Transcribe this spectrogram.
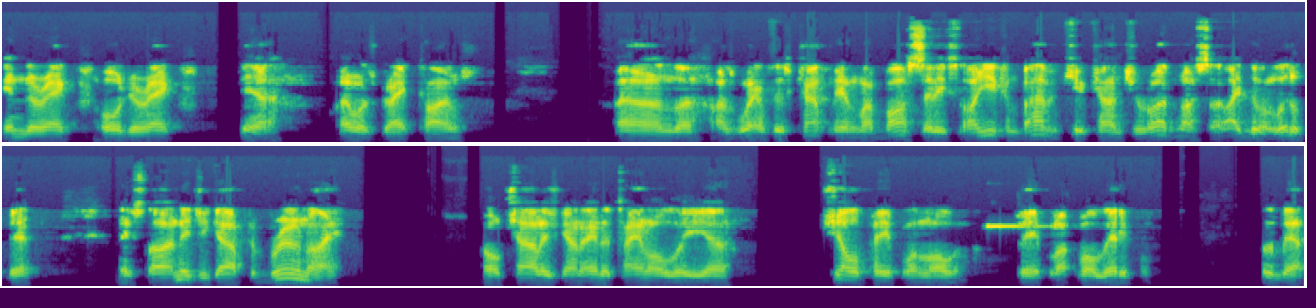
Indirect or direct. Yeah, that was great times. And uh, I was working for this company, and my boss said, he said, oh, you can barbecue, can't you, Rod? And I said, I do a little bit. They said, oh, I need you to go up to Brunei. Old Charlie's going to entertain all the uh, shell people and all the people, all the people. About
